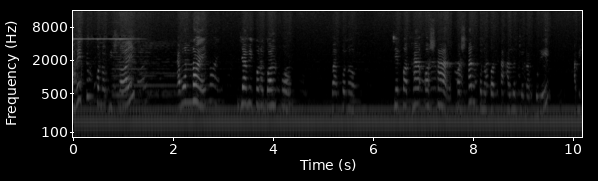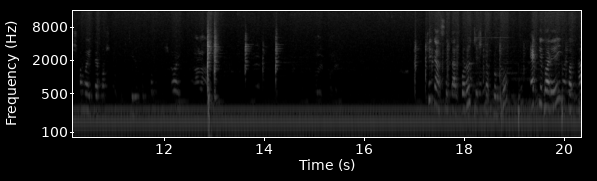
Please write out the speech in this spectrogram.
অহেতুক কোনো বিষয় এমন নয় যে আমি কোনো গল্প বা কোনো যে কথা অসার অসার কোনো কথা আলোচনা করে আমি সময়টা নষ্ট করছি, এরকম কোনো বিষয় ঠিক আছে, তারপরেও চেষ্টা করব একেবারেই কথা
